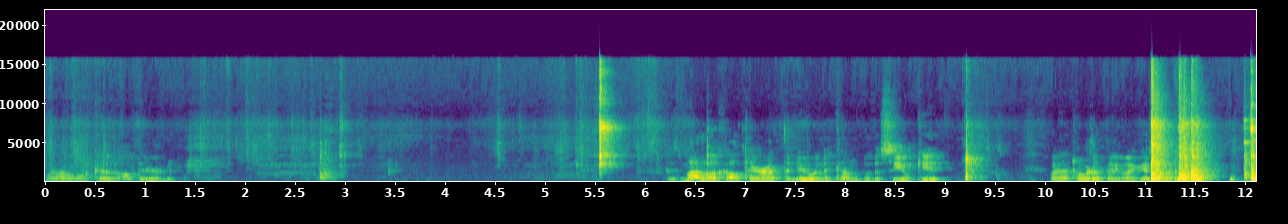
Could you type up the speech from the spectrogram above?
Well, I don't want to cut it off there, but. Because my luck, I'll tear up the new one that comes with a seal kit. Well, I tore it up anyway, guess what?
